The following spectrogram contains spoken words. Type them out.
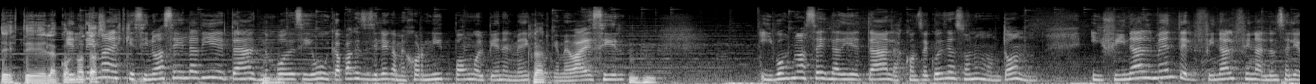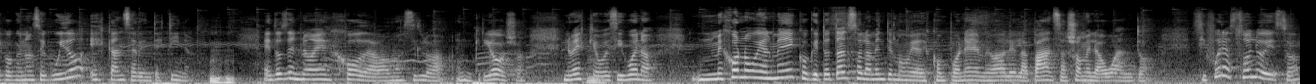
Este, la El connotación. tema es que si no haces la dieta, no puedo decir, uy, capaz que Cecilia, que mejor ni pongo el pie en el médico Claro. porque me va a decir. Y vos no haces la dieta, las consecuencias son un montón. Y finalmente, el final final de un celíaco que no se cuidó es cáncer de intestino. Entonces no es joda, vamos a decirlo en criollo. No es que vos decís, bueno, mejor no voy al médico que total solamente me voy a descomponer, me va a doler la panza, yo me lo aguanto. Si fuera solo eso,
